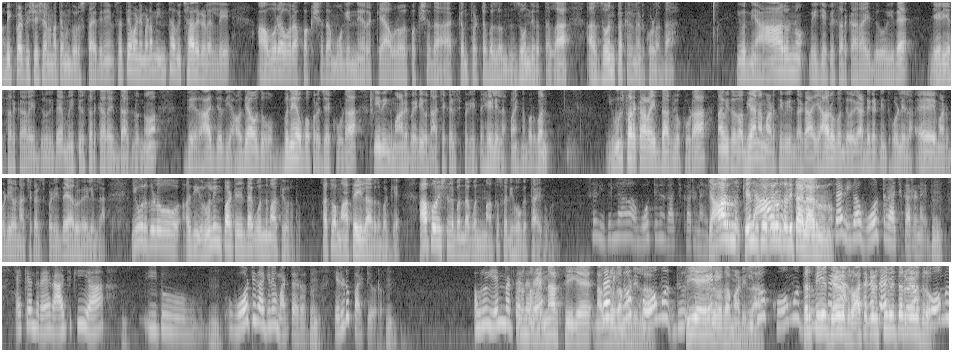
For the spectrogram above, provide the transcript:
Big fat ವಿಶೇಷ ಮತ್ತೆ ಮುಂದುವರಿಸ್ತಾ ಇದ್ದೀನಿ. ಸತ್ಯವಾಣಿ ಮೇಡಮ್ ಇಂಥ ವಿಚಾರಗಳಲ್ಲಿ ಅವರವರ ಪಕ್ಷದ ಮೂಗಿನ ನೇರಕ್ಕೆ, ಅವರವರ ಪಕ್ಷದ ಕಂಫರ್ಟಬಲ್ ಒಂದು ಝೋನ್ ಇರುತ್ತಲ್ಲ, ಆ ಝೋನ್ ಪ್ರಕಾರ ನಡ್ಕೊಳ್ಳೋದ? ಇವ್ರನ್ನ ಯಾರನ್ನು ಬಿ ಜೆ ಪಿ ಸರ್ಕಾರ ಇದ್ದರೂ ಇದೆ ಜೆ ಡಿ ಎಸ್ ಸರ್ಕಾರ ಇದ್ದರೂ ಇದೆ, ಮೈತ್ರಿ ಸರ್ಕಾರ ಇದ್ದಾಗ್ಲೂ ರಾಜ್ಯದ ಯಾವುದ್ಯಾವುದು ಒಬ್ಬನೇ ಒಬ್ಬ ಪ್ರಜೆ ಕೂಡ ನೀವು ಹಿಂಗೆ ಮಾಡಬೇಡಿ ಇವ್ರನ್ನ ಆಚೆ ಕಳಿಸ್ಬೇಡಿ ಅಂತ ಹೇಳಿಲ್ಲ. ಪಾಯಿಂಟ್ ನಂಬರ್ ಒನ್ ಇವ್ರ ಸರ್ಕಾರ ಇದ್ದಾಗಲೂ ಕೂಡ ನಾವು ಇಂಥದ್ದು ಅಭಿಯಾನ ಮಾಡ್ತೀವಿ ಅಂದಾಗ ಯಾರು ಬಂದವರಿಗೆ ಅಡ್ಡಗಟ್ಟು ನಿಂತ್ಕೊಳ್ಳಿಲ್ಲ. ಏ ಮಾಡಬೇಡಿ ಅವ್ನು ಆಚೆ ಕಳಿಸ್ಬೇಡಿ ಅಂತ ಯಾರೂ ಹೇಳಿಲ್ಲ. ಇವ್ರುಗಳು ಅದು ರೂಲಿಂಗ್ ಪಾರ್ಟಿ ಇದ್ದಾಗ ಒಂದು ಮಾತು ಇವ್ರದ್ದು. ಅಥವಾ ಮಾತೇ ಇಲ್ಲ ಅದ್ರ ಬಗ್ಗೆ. ಆಪೋಸಿಷನ್ ಬಂದಾಗ ಒಂದು ಮಾತು ಸರಿ ಹೋಗುತ್ತಾ ಇದು ಒಂದು ಸರ್ ಇದೆಲ್ಲ ಓಟಿನ ರಾಜಕಾರಣ ಯಾರು ಯಾರನ್ನು ಕೇಂದ್ರ ಸರ್ಕಾರ ತಡಿತಾ ಇಲ್ಲ ಯಾರು ಸರ್ ಈಗ ಓಟ್ ರಾಜಕಾರಣ ಇದು. ಯಾಕೆಂದ್ರೆ ರಾಜಕೀಯ ಇದು ಓಟಿಗಾಗಿನೇ ಮಾಡ್ತಾ ಇರೋದು. ಎರಡು ಪಾರ್ಟಿಯವರು. ಅವರು ಏನ್ ಮಾಡ್ತಾ ಇದ್ದಾರೆ? ಎನ್ ಆರ್ ಸಿಗೆ ನಾವು ವಿರೋಧ ಮಾಡಿಲ್ಲ. ಕೋಮು ಧ್ರು- ಸಿ ಎ ಹೇಳಿ, ವಿರೋಧ ಮಾಡಿಲ್ಲ. ಕೋಮು ತರ್ತೀವಿ ಅಂತ. ಹೇಳಿದ್ರು ಆಚೆ ಅಲ್ಲ ಕಳಿಸ್ತೀವಿ ಅಂತ ಹೇಳಿದ್ರು. ಕೋಮು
